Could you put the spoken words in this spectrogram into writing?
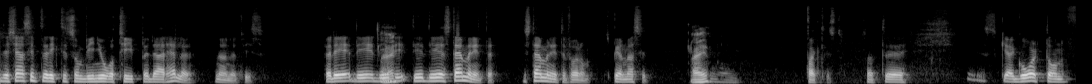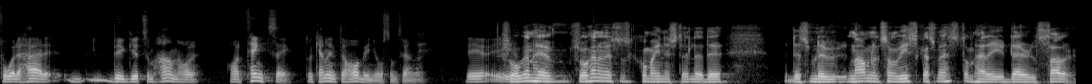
det känns inte riktigt som Vigneault-typer där heller nödvändigtvis. För det, det, det, det, det stämmer inte. Det stämmer inte för dem spelmässigt. Nej. Faktiskt. Så att, eh, ska Gorton få det här bygget som han har, har tänkt sig, då kan han inte ha Vigneault som tränare. Är frågan, är, frågan är vem som ska komma in istället. Det, det som det, namnet som viskas mest om här är ju Daryl Sutter.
